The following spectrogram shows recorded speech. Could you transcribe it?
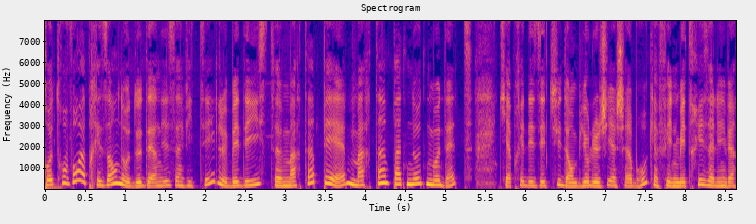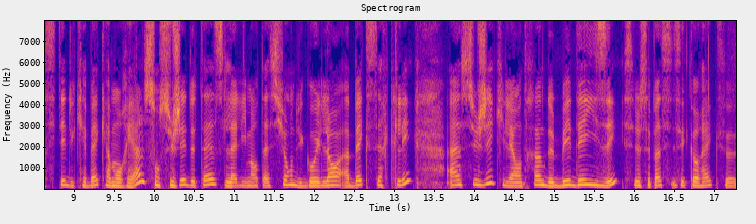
Retrouvons à présent nos deux derniers invités, le BDiste Martin PM, Martin Patnaud Monette, qui après des études en biologie à Sherbrooke a fait une maîtrise à l'Université du Québec à Montréal. Son sujet de thèse, l'alimentation du goéland à bec cerclé, un sujet qu'il est en train de BDiser, je ne sais pas si c'est correct, euh,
